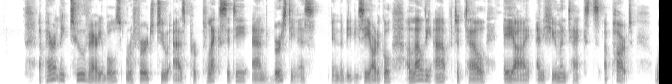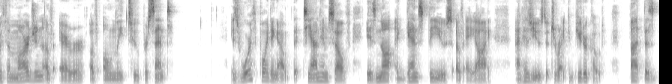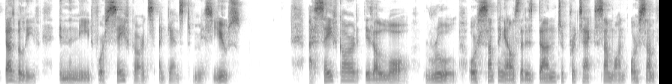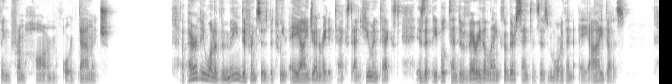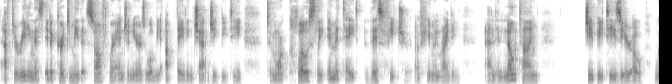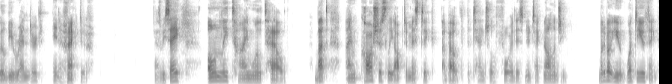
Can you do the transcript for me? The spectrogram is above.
Apparently, two variables referred to as perplexity and burstiness in the BBC article allow the app to tell AI and human texts apart with a margin of error of only 2%. It's worth pointing out that Tian himself is not against the use of AI and has used it to write computer code, but does, does believe in the need for safeguards against misuse. A safeguard is a law rule, or something else that is done to protect someone or something from harm or damage. Apparently, one of the main differences between AI generated text and human text is that people tend to vary the length of their sentences more than AI does. After reading this, it occurred to me that software engineers will be updating ChatGPT to more closely imitate this feature of human writing, and in no time, GPT 0 will be rendered ineffective. As we say, only time will tell. But I'm cautiously optimistic about the potential for this new technology. What about you? What do you think?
